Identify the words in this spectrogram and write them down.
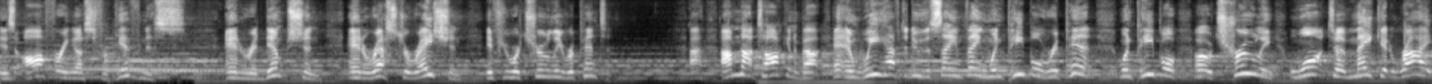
is offering us forgiveness and redemption and restoration if you are truly repentant. I, am not talking about, and we have to do the same thing. When people repent, when people oh, truly want to make it right,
